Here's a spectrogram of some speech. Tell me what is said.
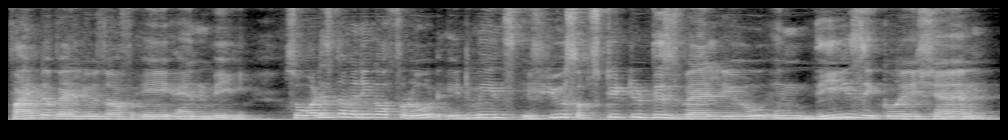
find the values of a and b. So what is the meaning of root? It means if you substitute this value in these equation,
